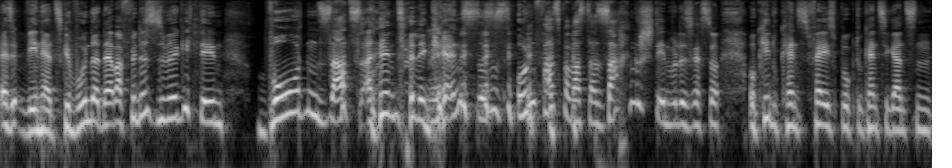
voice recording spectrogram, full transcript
also wen hätte es gewundert, ne, aber findest du wirklich den Bodensatz an Intelligenz? Das ist unfassbar, was da Sachen stehen, wo du sagst so, okay, du kennst Facebook, du kennst die ganzen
